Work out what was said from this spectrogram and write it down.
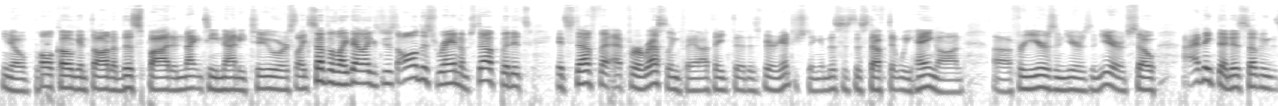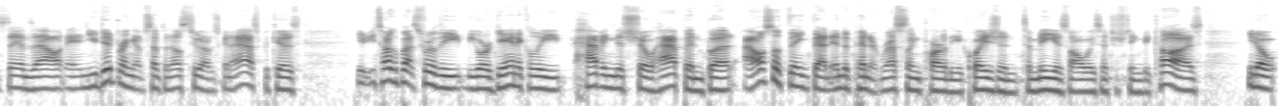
you know Hulk Hogan thought of this spot in 1992, or it's like something like that. Like it's just all this random stuff, but it's it's stuff for a wrestling fan, I think that is very interesting, and this is the stuff that we hang on uh, for years and years and years. So I think that is something that stands out. And you did bring up something else too. I was going to ask because you talk about sort of the, the organically having this show happen, but I also think that independent wrestling part of the equation to me is always interesting because, you know,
